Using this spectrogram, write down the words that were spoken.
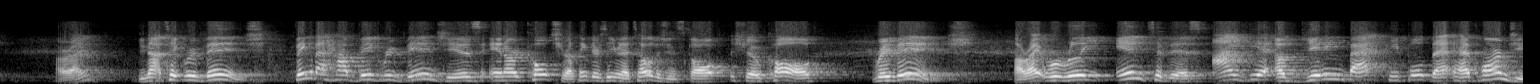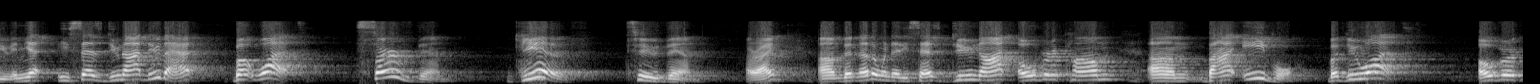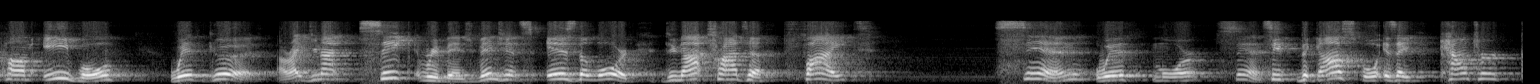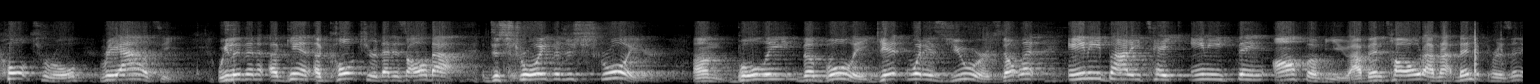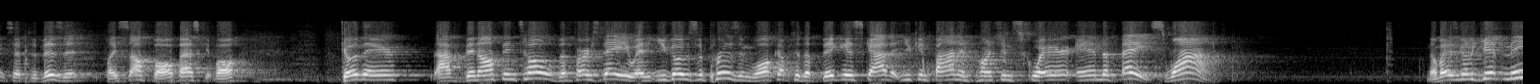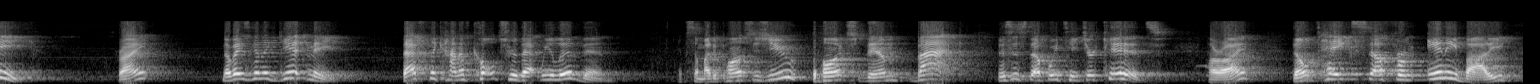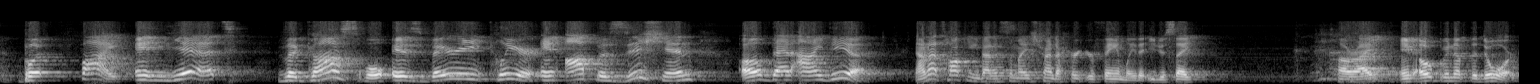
All right? Do not take revenge. Think about how big revenge is in our culture. I think there's even a television show called Revenge. All right? We're really into this idea of getting back people that have harmed you. And yet he says, do not do that. But what? Serve them. Give to them. All right? Um, another one that he says, do not overcome um, by evil. But do what? Overcome evil with good. All right? Do not seek revenge. Vengeance is the Lord. Do not try to fight sin with more sin. See, the gospel is a countercultural reality. We live in, again, a culture that is all about destroy the destroyer, um, bully the bully, get what is yours. Don't let anybody take anything off of you. I've been told, I've not been to prison except to visit, play softball, basketball. Go there. I've been often told the first day you go to prison, walk up to the biggest guy that you can find and punch him square in the face. Why? Nobody's going to get me. Right? Nobody's going to get me. That's the kind of culture that we live in. If somebody punches you, punch them back. This is stuff we teach our kids. All right? Don't take stuff from anybody, but fight. And yet, the gospel is very clear in opposition of that idea. Now, I'm not talking about if somebody's trying to hurt your family that you just say, all right, and open up the door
